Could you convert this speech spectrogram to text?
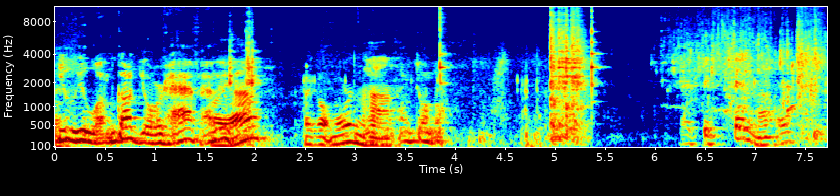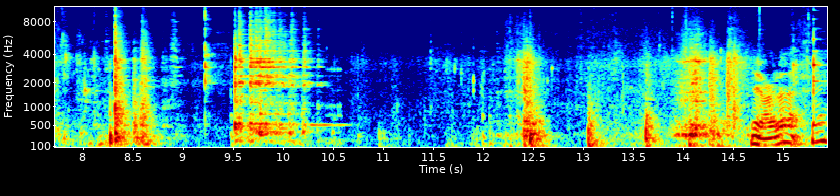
You, you haven't got yours half, have Oh you? yeah? I got more than half. I don't know. That'd be thin that way. There, look, see?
